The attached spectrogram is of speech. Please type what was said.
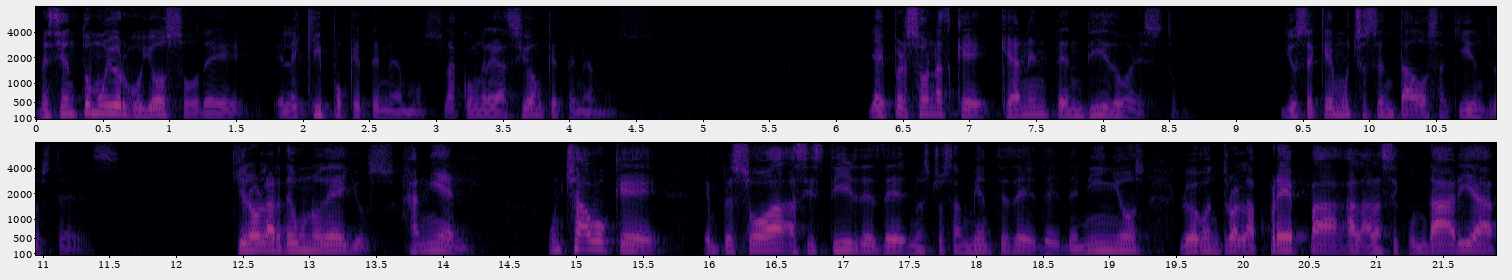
Me siento muy orgulloso de el equipo que tenemos, la congregación que tenemos. Y hay personas que, que han entendido esto. Yo sé que hay muchos sentados aquí entre ustedes. Quiero hablar de uno de ellos, Janiel, un chavo que empezó a asistir desde nuestros ambientes de, niños, luego entró a la prepa, a la, secundaria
